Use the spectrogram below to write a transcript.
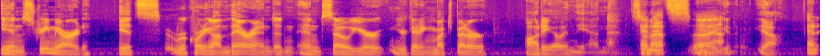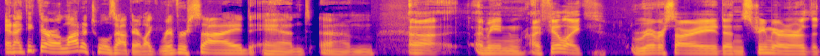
in StreamYard, it's recording on their end, and, and so you're you're getting much better audio in the end. So And that's uh, yeah. you know, yeah. And and I think there are a lot of tools out there like Riverside and um, Uh, I mean, I feel like Riverside and StreamYard are the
